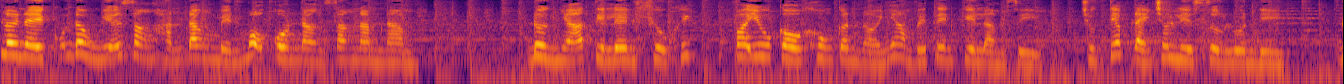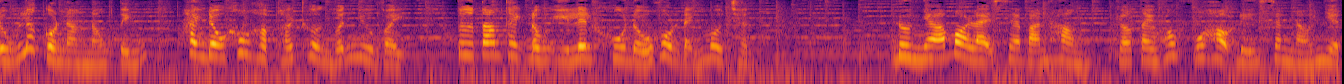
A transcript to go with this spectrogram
Lời này cũng đồng nghĩa rằng hắn đang mến mộ cô nàng sang Nam Nam. Đường Nhã tiến lên khiêu khích và yêu cầu không cần nói nhảm với tên kia làm gì, trực tiếp đánh cho liệt sườn luôn đi. Đúng là cô nàng nóng tính, hành động không hợp thói thường vẫn như vậy. Từ Tam Thạch đồng ý lên khu đấu hồn đánh một trận. Đường Nhã bỏ lại xe bán hàng, kéo tay Hoắc Vũ Hậu đến xem náo nhiệt.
